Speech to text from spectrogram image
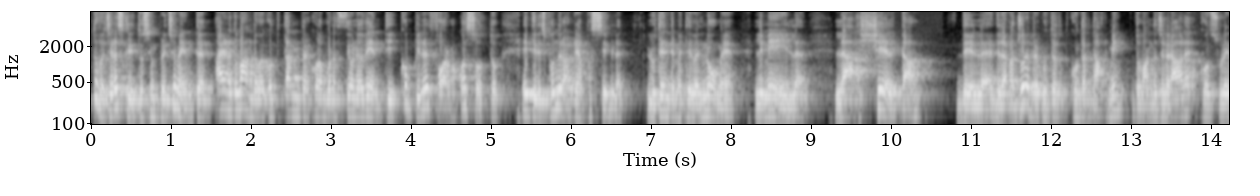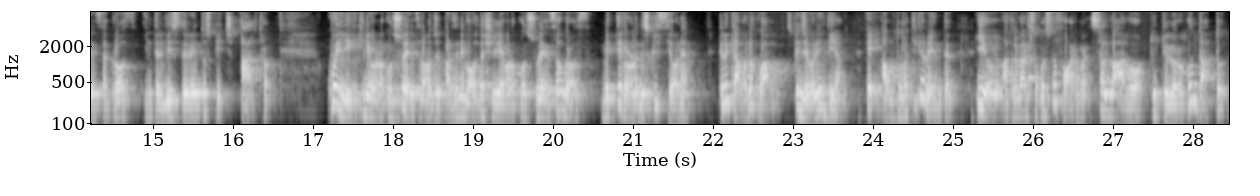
dove c'era scritto semplicemente hai una domanda, vuoi contattarmi per collaborazione o eventi? Compila il form qua sotto e ti risponderà il prima possibile. L'utente metteva il nome, l'email, la scelta del, della ragione per contattarmi, domanda generale, consulenza growth, intervista, evento, speech, altro. Quelli che chiedevano la consulenza la maggior parte delle volte sceglievano consulenza o growth, mettevano una descrizione, cliccavano qua, spingevano invia e automaticamente io attraverso questo form salvavo tutto il loro contatto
